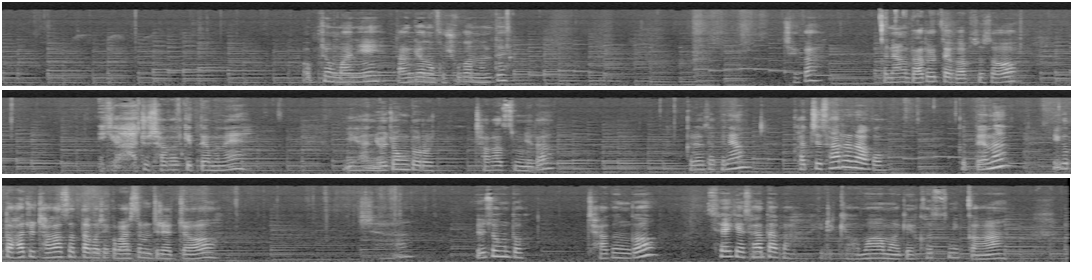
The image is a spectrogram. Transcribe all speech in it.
엄청 많이 남겨놓고 죽었는데 제가 그냥 놔둘 데가 없어서 이게 아주 작았기 때문에 이한 요정도로 작았습니다. 그래서 그냥 같이 살으라고. 그때는 이것도 아주 작았었다고 제가 말씀드렸죠. 자, 요정도 작은 거 3개 사다가 이렇게 어마어마하게 컸으니까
